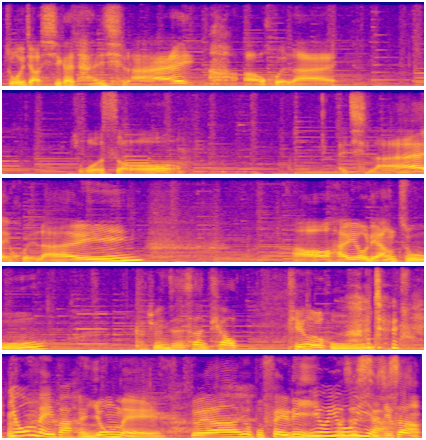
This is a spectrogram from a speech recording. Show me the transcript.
左脚膝盖抬起来，好，回来。左手抬起来，回来。好，还有两组，感觉你在上跳天鹅湖，优美吧？很优美，对啊，又不费力，又优雅。可是实际上。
